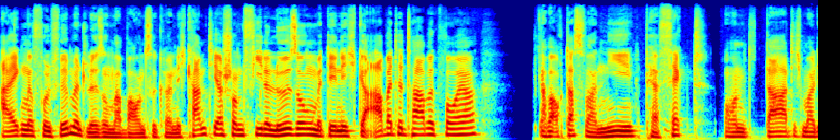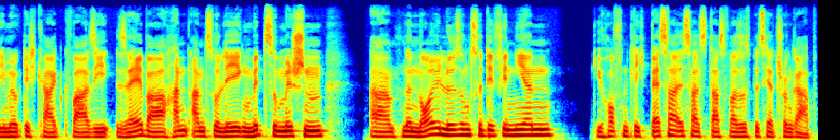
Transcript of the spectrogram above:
eigene Fulfillment-Lösung mal bauen zu können. Ich kannte ja schon viele Lösungen, mit denen ich gearbeitet habe vorher, aber auch das war nie perfekt. Und da hatte ich mal die Möglichkeit, quasi selber Hand anzulegen, mitzumischen, äh, eine neue Lösung zu definieren, die hoffentlich besser ist als das, was es bis jetzt schon gab.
